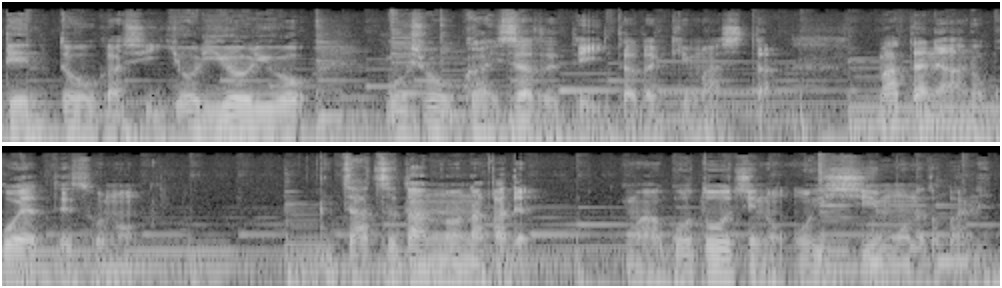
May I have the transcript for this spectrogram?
伝統菓子よりよりをご紹介させていただきました。またねあのこうやってその雑談の中でまあご当地の美味しいものとかね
